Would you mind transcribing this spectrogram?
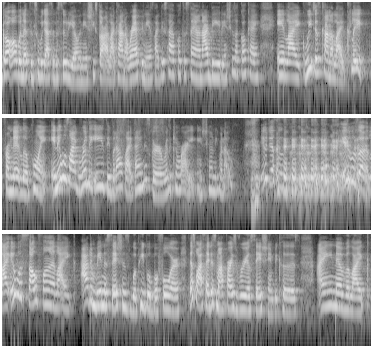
go over nothing until we got to the studio. And then she started like kind of rapping. And it's like this how it's supposed to sound. I did, and she was like okay. And like we just kind of like clicked from that little. And it was like really easy. But I was like, dang, this girl really can write, and she don't even know. It was just was. it was a, like it was so fun. Like I done been to sessions with people before. That's why I say this is my first real session because I ain't never like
